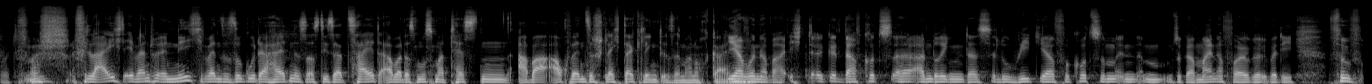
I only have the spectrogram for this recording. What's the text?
Gut, gut. Mhm. Vielleicht eventuell nicht, wenn sie so gut erhalten ist aus dieser Zeit, aber das muss man testen. Aber auch wenn sie schlechter klingt, ist immer noch geil. Ja, wunderbar. Ich äh, darf kurz äh, anbringen, dass Lou Reed ja vor kurzem in um, sogar meiner Folge über die fünf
